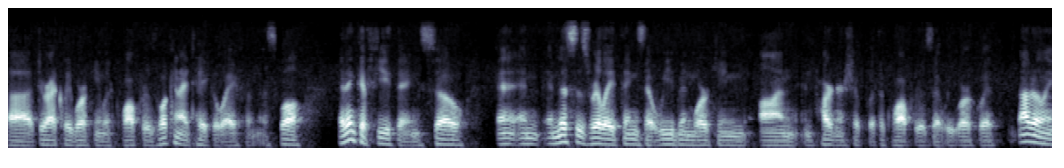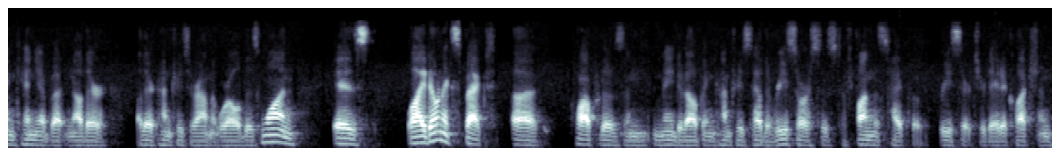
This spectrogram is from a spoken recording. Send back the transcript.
uh, directly working with cooperatives. What can I take away from this? Well, I think a few things. So, and, and, and this is really things that we've been working on in partnership with the cooperatives that we work with, not only in Kenya, but in other other countries around the world is one is, well, I don't expect uh, cooperatives in main developing countries to have the resources to fund this type of research or data collection.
